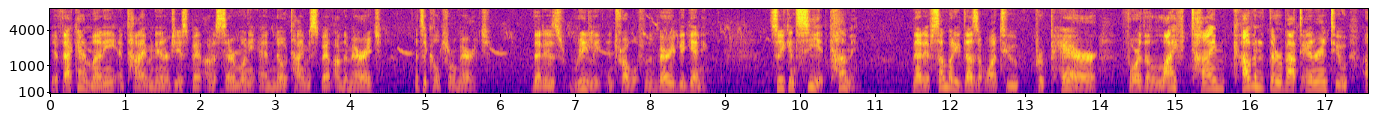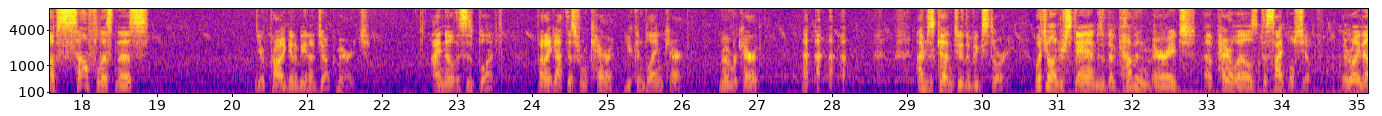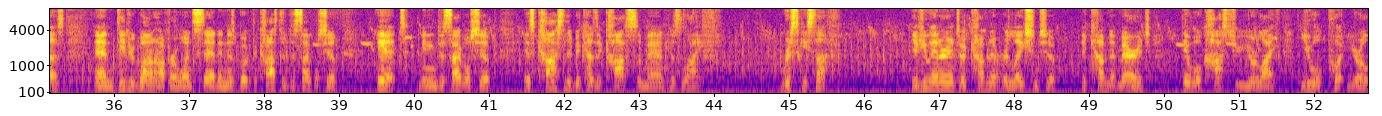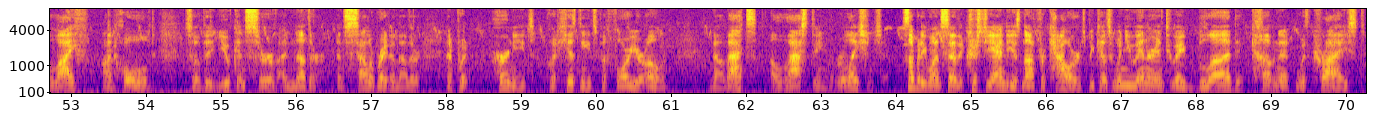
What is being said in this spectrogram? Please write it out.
If that kind of money and time and energy is spent on a ceremony and no time is spent on the marriage, it's a cultural marriage that is really in trouble from the very beginning. So you can see it coming. That if somebody doesn't want to prepare for the lifetime covenant they're about to enter into of selflessness, you're probably going to be in a junk marriage. I know this is blunt, but I got this from Karen. You can blame Karen. Remember Karen? I'm just cutting through the big story. What you'll understand is that covenant marriage uh, parallels discipleship. It really does. And Dietrich Bonhoeffer once said in his book, The Cost of Discipleship, it, meaning discipleship, is costly because it costs a man his life. Risky stuff. If you enter into a covenant relationship, a covenant marriage, it will cost you your life. You will put your life on hold so that you can serve another and celebrate another and put her needs, put his needs before your own. Now that's a lasting relationship. Somebody once said that Christianity is not for cowards because when you enter into a blood covenant with Christ,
